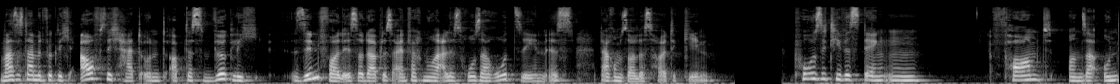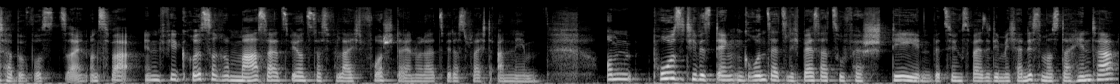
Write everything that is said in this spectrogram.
Was es damit wirklich auf sich hat und ob das wirklich sinnvoll ist oder ob das einfach nur alles rosa-rot sehen ist, darum soll es heute gehen. Positives Denken formt unser Unterbewusstsein. Und zwar in viel größerem Maße, als wir uns das vielleicht vorstellen oder als wir das vielleicht annehmen. Um positives Denken grundsätzlich besser zu verstehen, beziehungsweise den Mechanismus dahinter,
